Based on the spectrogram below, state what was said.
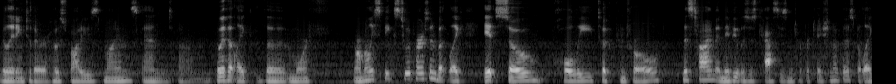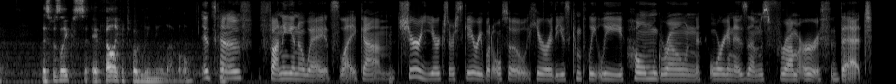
relating to their host bodies' minds, and um, the way that like the morph normally speaks to a person, but like it so wholly took control this time, and maybe it was just Cassie's interpretation of this, but like this was like it felt like a totally new level. It's kind of funny in a way. It's like, um, sure, yeerks are scary, but also here are these completely homegrown organisms from Earth that,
